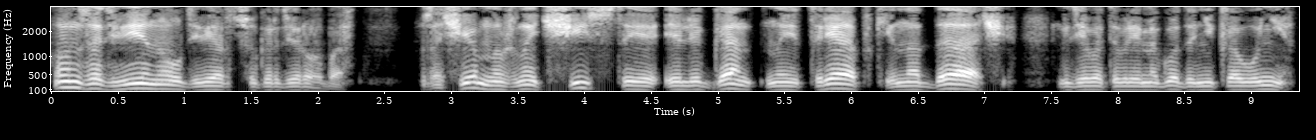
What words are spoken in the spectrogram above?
Он задвинул дверцу гардероба. Зачем нужны чистые, элегантные тряпки на даче, где в это время года никого нет?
